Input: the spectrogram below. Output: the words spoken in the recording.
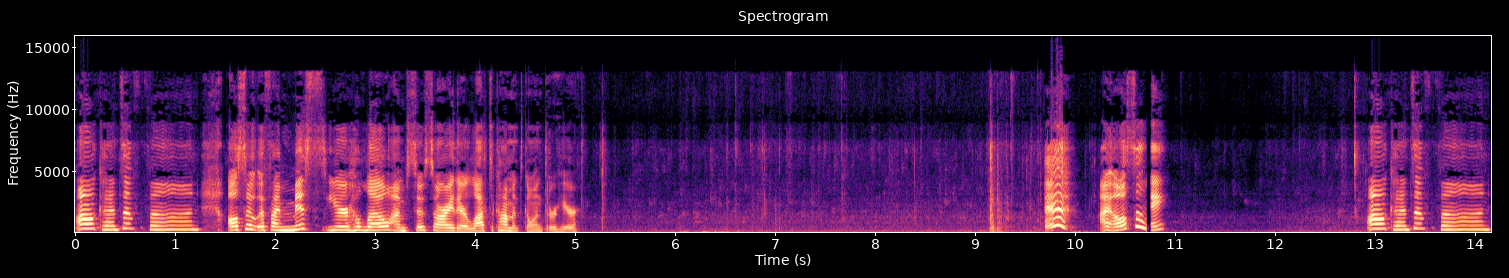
All kinds of fun. Also, if I miss your hello, I'm so sorry. There are lots of comments going through here. Eh, I also all kinds of fun.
